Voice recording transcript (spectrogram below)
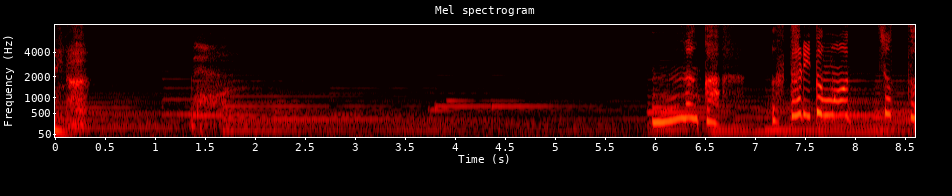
ひどいな。なんか二人ともちょっと。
